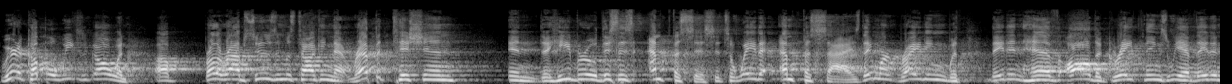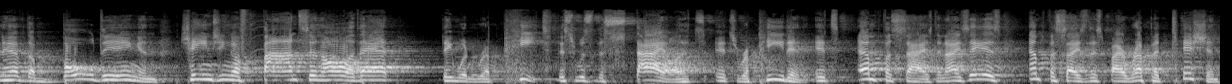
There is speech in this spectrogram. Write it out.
We heard a couple of weeks ago when uh, Brother Rob Susan was talking that repetition in the Hebrew, this is emphasis. It's a way to emphasize. They weren't writing with, they didn't have all the great things we have. They didn't have the bolding and changing of fonts and all of that. They would repeat. This was the style. It's, it's repeated, it's emphasized. And Isaiah's emphasized this by repetition.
